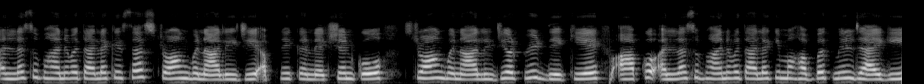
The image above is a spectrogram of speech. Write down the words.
अल्लाह सुबहान व ताली के साथ स्ट्रॉन्ग बना लीजिए, अपने कनेक्शन को स्ट्रॉन्ग बना लीजिए और फिर देखिए, आपको अल्लाह सुबहान व ताली की मोहब्बत मिल जाएगी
